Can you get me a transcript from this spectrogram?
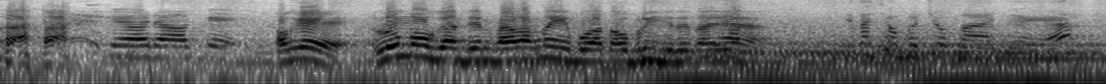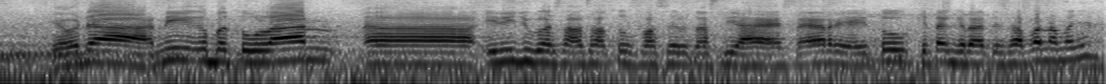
ya udah oke. Oke, lu mau gantiin velg nih buat Obri ceritanya. Siap. Kita coba-coba aja ya. Ya udah, nih kebetulan eh, ini juga salah satu fasilitas di HSR yaitu kita gratis apa namanya?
